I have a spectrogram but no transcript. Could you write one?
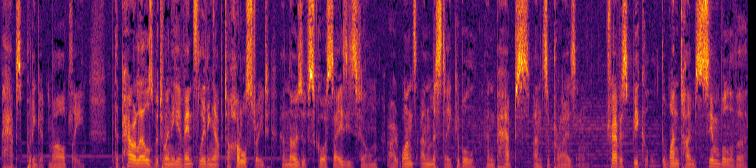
perhaps putting it mildly. The parallels between the events leading up to Hoddle Street and those of Scorsese's film are at once unmistakable and perhaps unsurprising. Travis Bickle, the one time symbol of a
